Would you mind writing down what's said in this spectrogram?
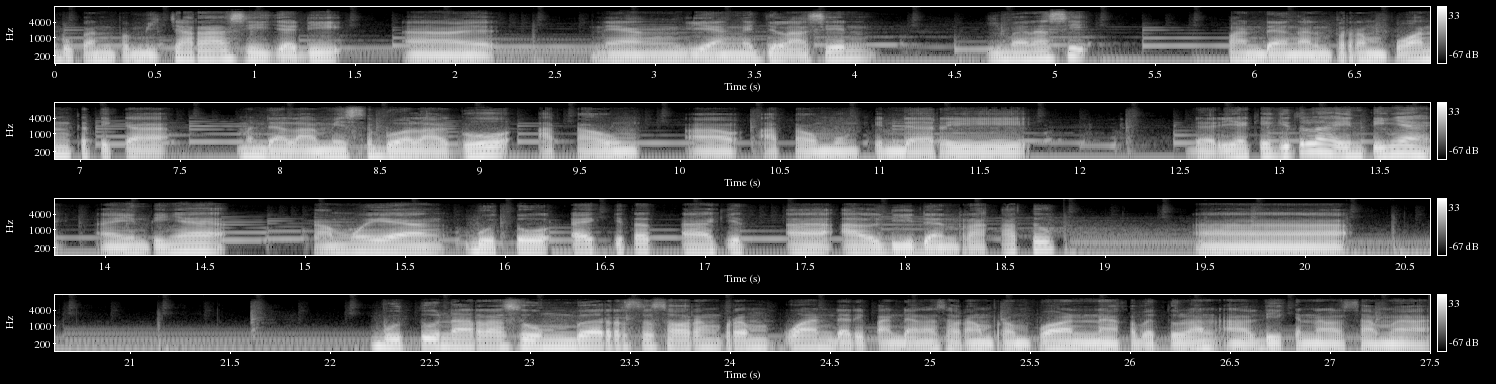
bukan pembicara sih jadi eh, yang yang ngejelasin gimana sih pandangan perempuan ketika mendalami sebuah lagu atau eh, atau mungkin dari dari ya kayak gitulah intinya. Nah, intinya kamu yang butuh eh kita eh, kit- eh, Aldi dan Raka tuh eh, butuh narasumber seseorang perempuan dari pandangan seorang perempuan. Nah kebetulan Aldi kenal sama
